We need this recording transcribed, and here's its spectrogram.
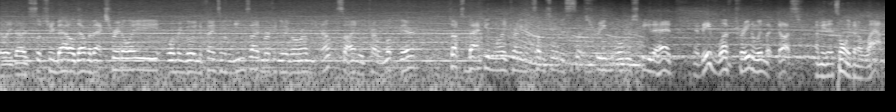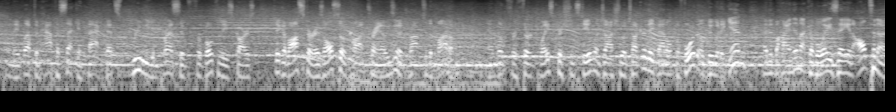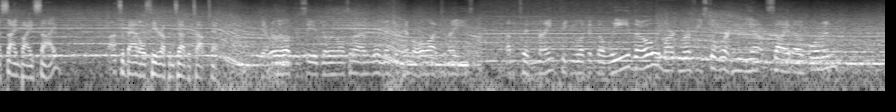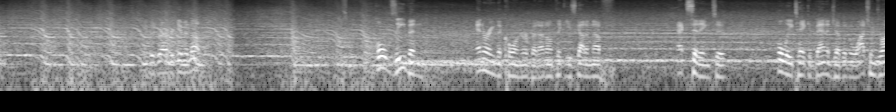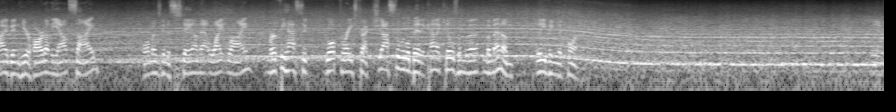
Really does. Slipstream battle down the back straightaway. Orman going defensive on the inside. Murphy going to go around the outside. We try to look there. Tucks back in line, trying to get some sort of slipstream over speed ahead. And they've left Traino in the dust. I mean, it's only been a lap, and they've left him half a second back. That's really impressive for both of these cars. Jacob Oster has also caught Traino. He's going to drop to the bottom and look for third place. Christian Steele and Joshua Tucker, they battled before. They'll do it again. And then behind them, Akabueze and Altena side by side. Lots of battles here up inside the top 10. Yeah, really love to see going on. I haven't really mentioned him a whole lot tonight. He's up to ninth. Taking a look at the lead, though. Mark Murphy still working to the outside of Orman. Neither driver giving up. Holds even entering the corner, but I don't think he's got enough exiting to fully take advantage of it. But watch him drive in here hard on the outside. Orman's going to stay on that white line. Murphy has to go up the racetrack just a little bit. It kind of kills the momentum leaving the corner.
